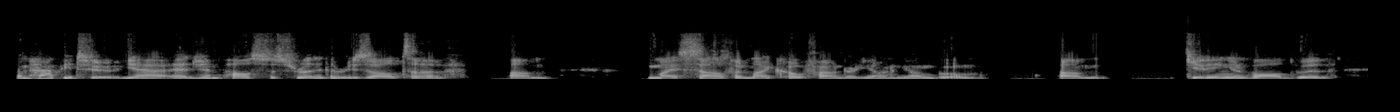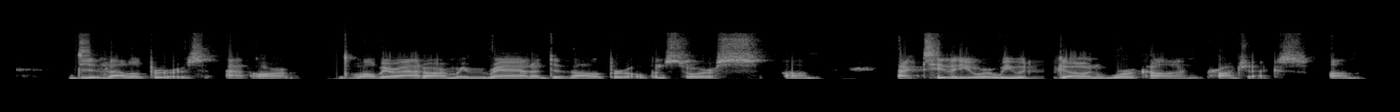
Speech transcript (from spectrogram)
I'm happy to. Yeah, Edge Impulse is really the result of um, myself and my co-founder Jan Jongboom um, getting involved with developers at ARM. While we were at ARM, we ran a developer open source um, activity where we would go and work on projects um,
